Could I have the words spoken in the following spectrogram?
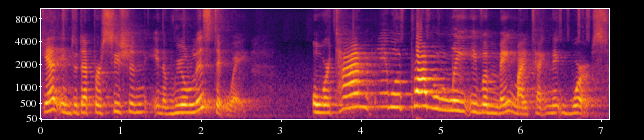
get into that position in a realistic way. Over time, it will probably even make my technique worse.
